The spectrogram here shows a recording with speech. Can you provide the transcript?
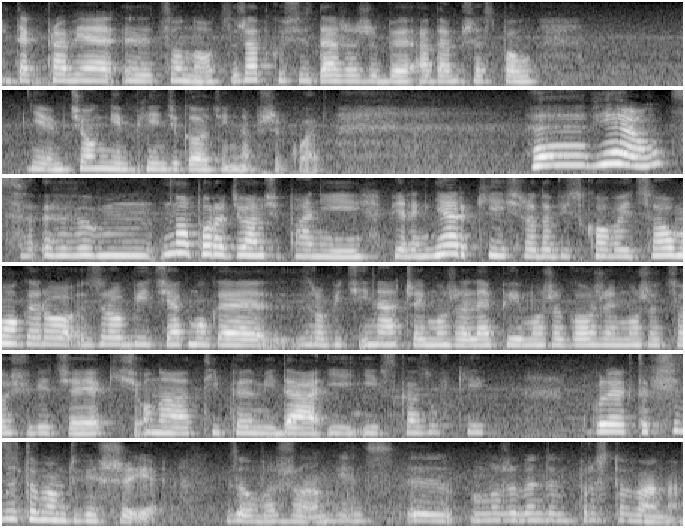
I tak prawie y, co noc. Rzadko się zdarza, żeby Adam przespał, nie wiem, ciągiem 5 godzin na przykład. E, więc ym, no, poradziłam się pani pielęgniarki środowiskowej, co mogę ro- zrobić, jak mogę zrobić inaczej, może lepiej, może gorzej, może coś, wiecie, jakieś ona tipy mi da i, i wskazówki. W ogóle jak tak siedzę, to mam dwie szyje, zauważyłam, więc y, może będę wyprostowana.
